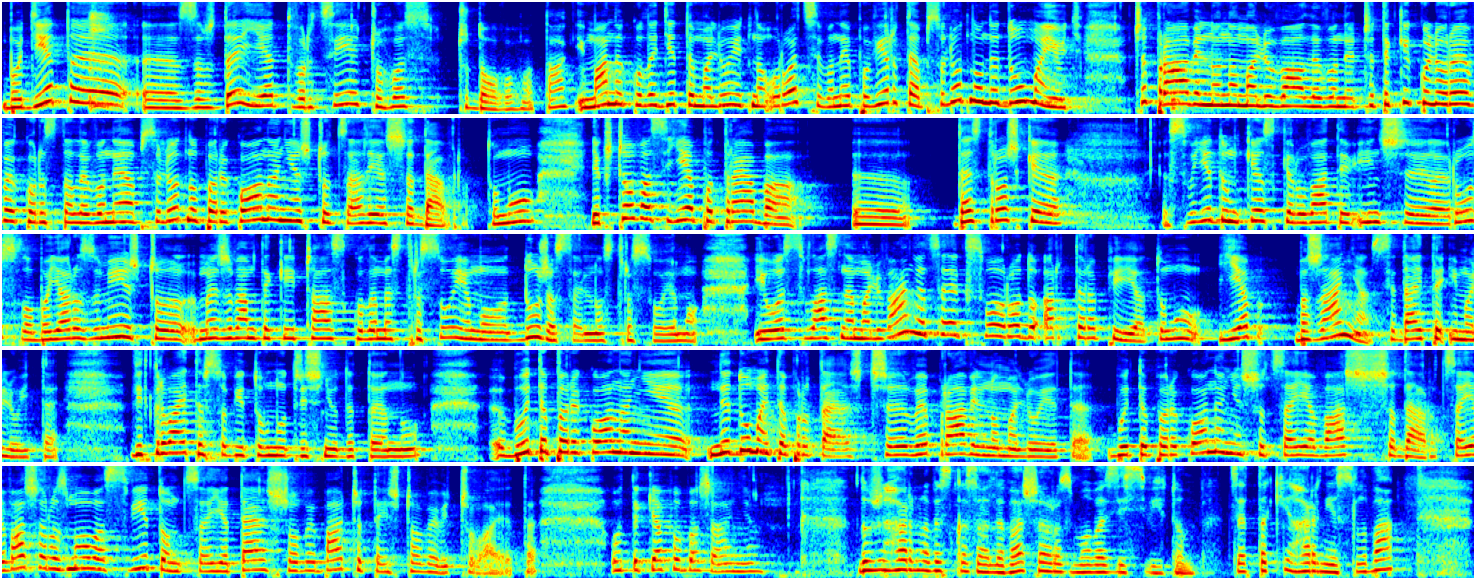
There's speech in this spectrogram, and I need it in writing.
Бо діти е, завжди є творці чогось чудового. Так? І в мене, коли діти малюють на уроці, вони, повірте, абсолютно не думають, чи правильно намалювали вони, чи такі кольори використали. Вони абсолютно переконані, що це є шедевр. Тому, якщо у вас є потреба е, десь трошки свої думки скерувати в інше русло, бо я розумію, що ми живемо такий час, коли ми стресуємо, дуже сильно стресуємо. І ось власне малювання це як свого роду арт-терапія. Тому є бажання, сідайте і малюйте. Відкривайте в собі ту внутрішню дитину. Будьте переконані, не думайте про те, чи ви правильно малюєте. Будьте переконані, що це є ваш шедевр, це є ваша розмова з світом, це є те, що ви бачите і що ви відчуваєте. От таке побажання. Дуже гарно ви сказали, ваша розмова зі світом. Це такі гарні слова.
